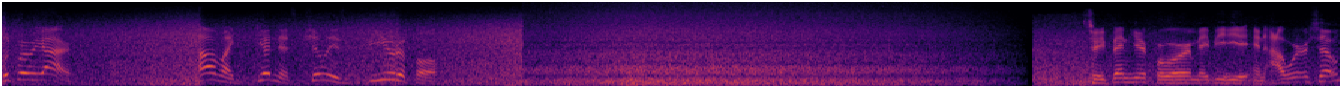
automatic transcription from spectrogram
Look where we are. Oh my goodness, Chile is beautiful. So we've been here for maybe an hour or so,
